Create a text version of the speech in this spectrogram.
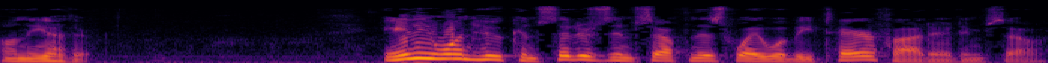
on the other. Anyone who considers himself in this way will be terrified at himself.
